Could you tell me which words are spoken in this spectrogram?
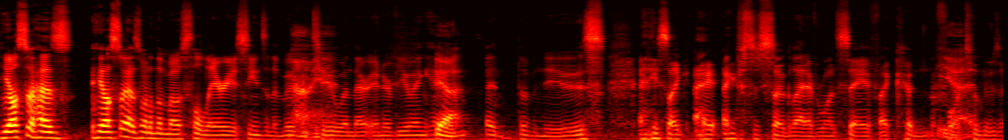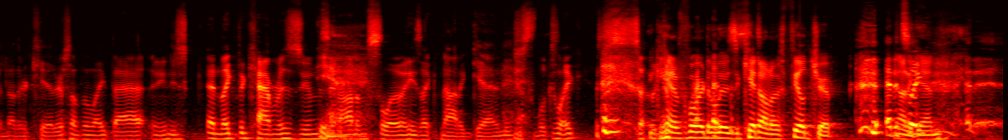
he also has he also has one of the most hilarious scenes in the movie oh, too when they're interviewing him Oh, Yeah. at the news and he's like I, i'm just so glad everyone's safe i couldn't afford Yeah. to lose another kid or something like that and he just and like the camera zooms in on him slow and he's like not again and he just looks like so You can't afford to lose a kid on a field trip. and Not it's like again. and, it-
